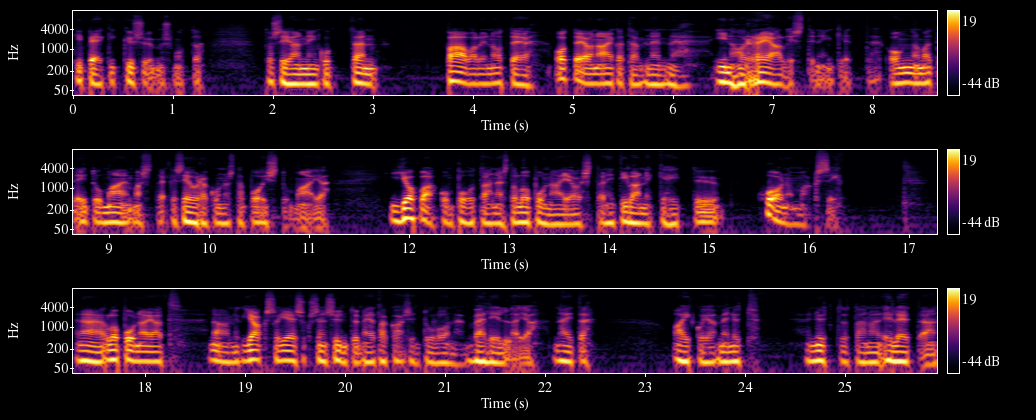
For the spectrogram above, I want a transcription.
kipeäkin kysymys, mutta tosiaan niin kuin tämän Paavalin ote, ote on aika tämmöinen inho realistinenkin, että ongelmat ei tule maailmasta eikä seurakunnasta poistumaan ja jopa kun puhutaan näistä lopunajoista, niin tilanne kehittyy huonommaksi. Ja nämä lopunajat, nämä on jakso Jeesuksen syntymä ja takaisin tulon välillä ja näitä aikoja me nyt, nyt tota, noin eletään.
